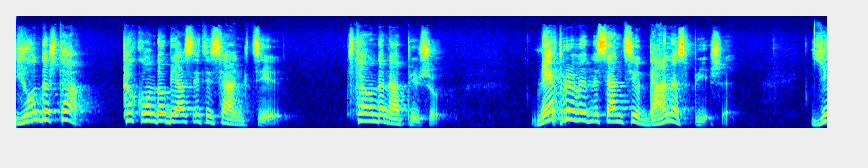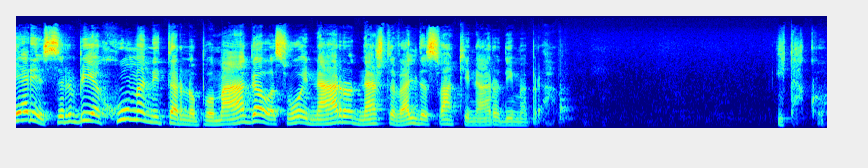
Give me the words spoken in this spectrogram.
I onda šta? Kako onda objasniti sankcije? Šta onda napišu? Nepravedne sankcije danas piše. Jer je Srbija humanitarno pomagala svoj narod, na šta valjda svaki narod ima pravo. I tako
